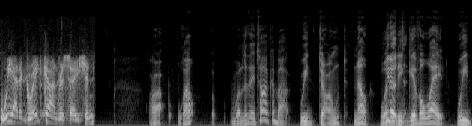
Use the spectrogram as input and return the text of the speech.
We had a great conversation. Uh, well, what did they talk about? We don't know. What You know, did he th- give away? We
